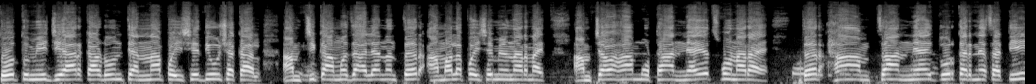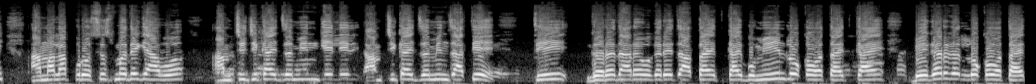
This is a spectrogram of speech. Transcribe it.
तो तुम्ही जी आर काढून त्यांना पैसे देऊ शकाल. आमची कामं झाल्यानंतर आम्हाला पैसे मिळणार नाहीत. आमच्या हा मोठा अन्यायच होणार आहे. तर हा आमचा अन्याय दूर करण्यासाठी आम्हाला प्रोसेसमध्ये घ्यावं. आमची जी काही जमीन गेली आमची काही जमीन जाते ती घरदार वगैरे जात आहेत काय भूमिहीन लोक होत आहेत काय बेघर लोक होत आहेत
